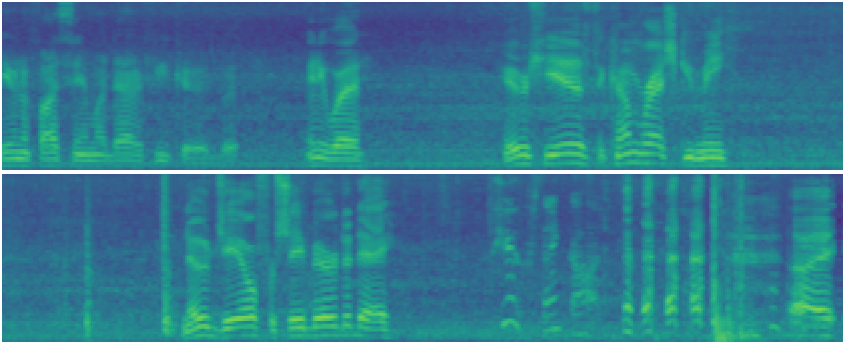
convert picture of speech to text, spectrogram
Even if I see them, I doubt if you could. But anyway, here she is to come rescue me. No jail for Shea Bear today. Phew, thank God. Alright,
